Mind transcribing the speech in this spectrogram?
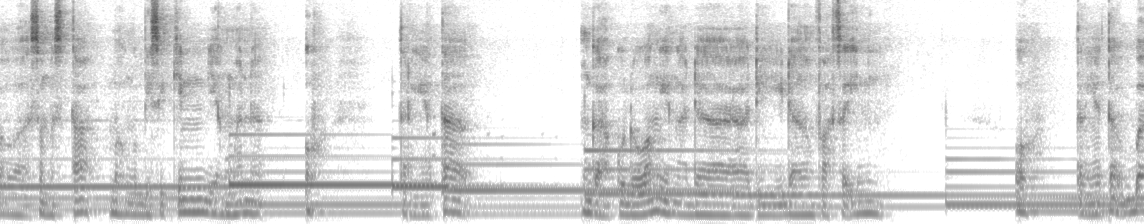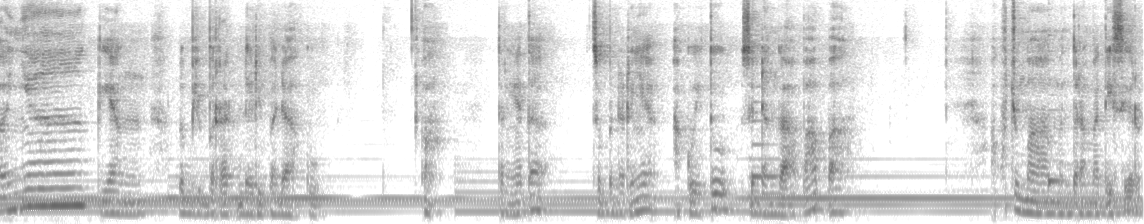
bahwa semesta mau ngebisikin yang mana. Oh, ternyata nggak aku doang yang ada di dalam fase ini. Oh, ternyata banyak yang lebih berat daripada aku. Oh, ternyata sebenarnya aku itu sedang nggak apa-apa. Aku cuma mendramatisir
